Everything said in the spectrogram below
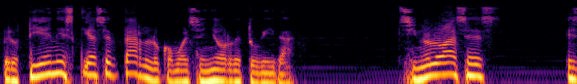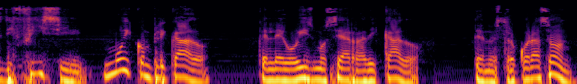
pero tienes que aceptarlo como el Señor de tu vida. Si no lo haces, es difícil, muy complicado que el egoísmo sea erradicado de nuestro corazón.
